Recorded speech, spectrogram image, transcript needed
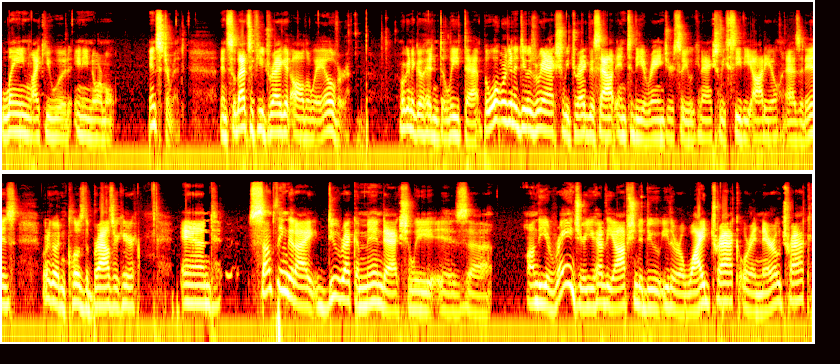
laying like you would any normal instrument. And so that's if you drag it all the way over. We're going to go ahead and delete that. But what we're going to do is we're going to actually drag this out into the arranger so you can actually see the audio as it is. We're going to go ahead and close the browser here. And something that I do recommend actually is uh, on the arranger, you have the option to do either a wide track or a narrow track.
